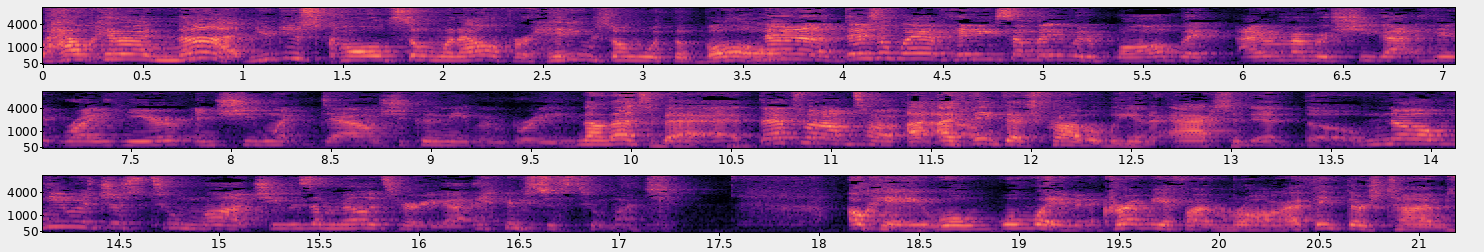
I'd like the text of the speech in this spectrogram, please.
How can I not? You just called someone out for hitting someone with the ball. No, no, no. There's a way of hitting somebody with a ball, but I remember she got hit right here and she went down. She couldn't even breathe. Now that's bad. That's what I'm talking I, I think that's probably an accident, though. No, he was just too much. He was a military guy. He was just too much. Okay, well, well, wait a minute. Correct me if I'm wrong. I think there's times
